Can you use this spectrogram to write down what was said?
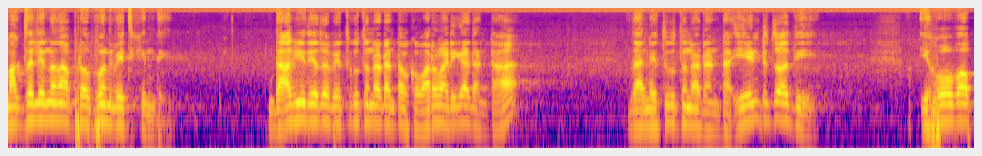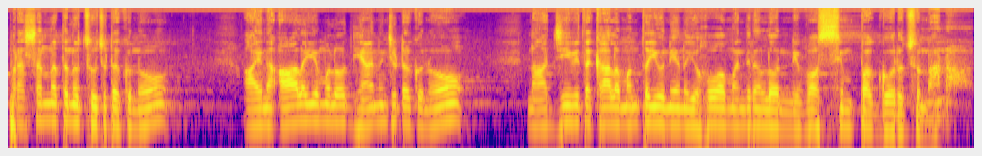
మగ్ధలిన నా ప్రభువుని వెతికింది. దావీది ఏదో వెతుకుతున్నాడంట ఒక వరం అడిగాడంట. దాన్ని వెతుకుతున్నాడంట. ఏంటితో అది? యహోవా ప్రసన్నతను చూచుటకును ఆయన ఆలయములో ధ్యానించుటకును నా జీవిత కాలమంతయు నేను యహోవ మందిరంలో నివసింపగోరుచున్నాను.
